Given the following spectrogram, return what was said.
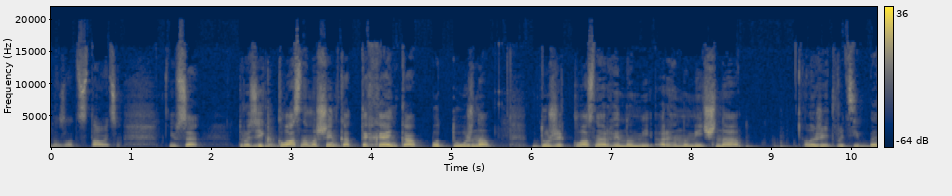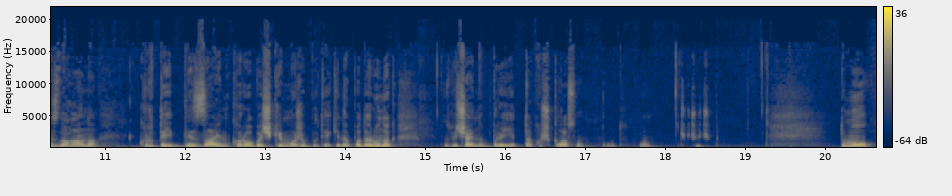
назад ставиться. І все. Друзі, класна машинка, тихенька, потужна, дуже класно ергономі... ергономічна. Лежить в руці бездоганно. Крутий дизайн коробочки може бути як і на подарунок. Звичайно, бреє також класно. От вам чик-чик. Тому,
